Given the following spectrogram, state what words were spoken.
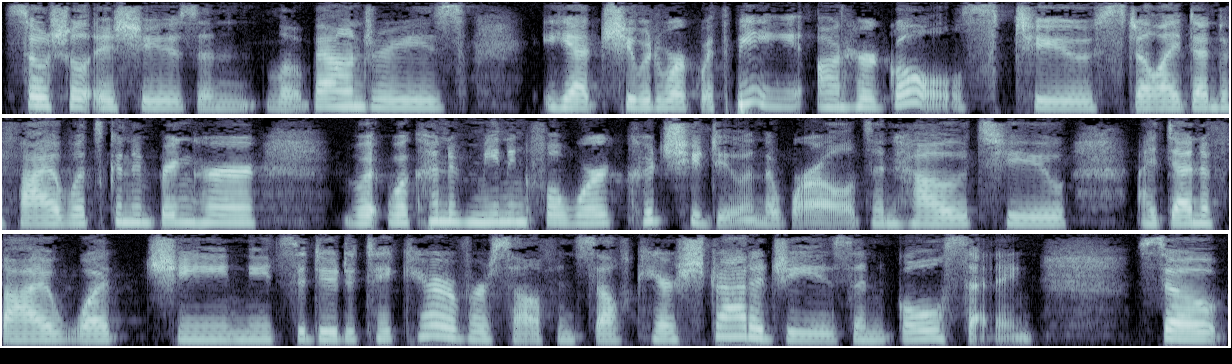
social issues and low boundaries. Yet she would work with me on her goals to still identify what's going to bring her, what, what kind of meaningful work could she do in the world and how to identify what she needs to do to take care of herself and self care strategies and goal setting. So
